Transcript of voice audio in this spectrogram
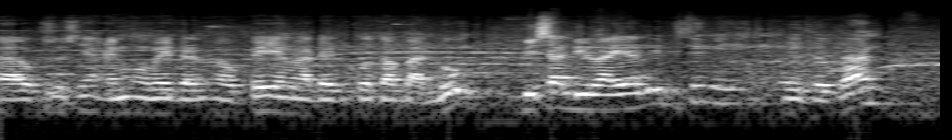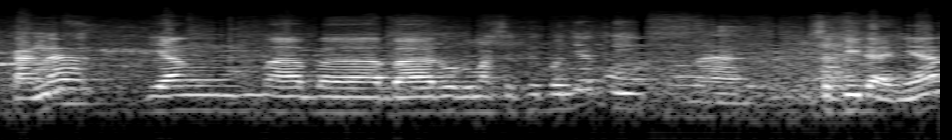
uh, khususnya MOW dan OP yang ada di Kota Bandung bisa dilayani di sini, gitu kan? karena yang uh, baru rumah sakit Bonjati. Nah, setidaknya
